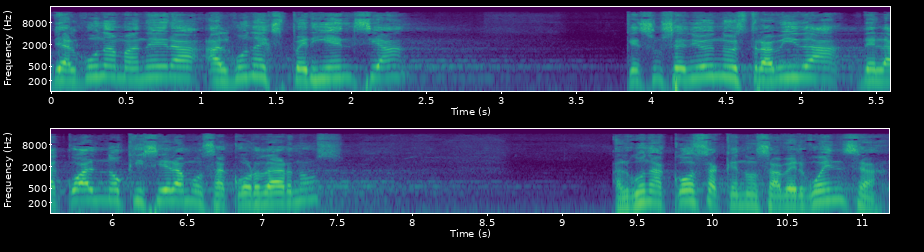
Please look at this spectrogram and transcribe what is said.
de alguna manera alguna experiencia que sucedió en nuestra vida de la cual no quisiéramos acordarnos. Alguna cosa que nos avergüenza.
